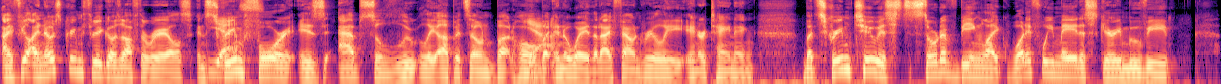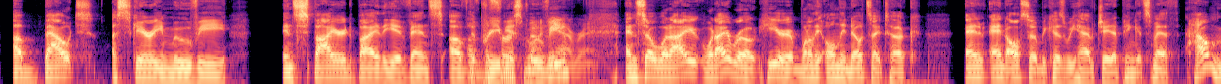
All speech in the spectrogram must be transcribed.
I feel I know Scream 3 goes off the rails and Scream Yes. 4 is absolutely up its own butthole, Yeah. but in a way that I found really entertaining. But Scream 2 is sort of being like, what if we made a scary movie about a scary movie inspired by the events of, the Of previous movie? Yeah, right. And so what I what I wrote here, one of the only notes I took, and and also because we have Jada Pinkett Smith, how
